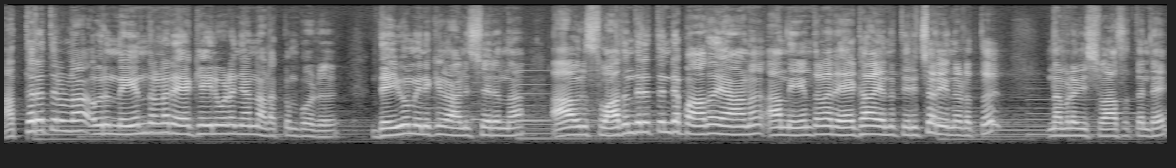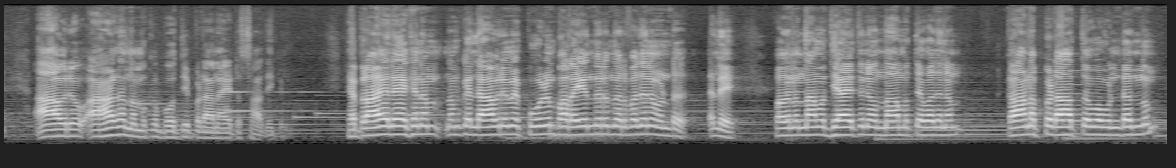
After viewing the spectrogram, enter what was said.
അത്തരത്തിലുള്ള ഒരു നിയന്ത്രണ രേഖയിലൂടെ ഞാൻ നടക്കുമ്പോൾ ദൈവം എനിക്ക് കാണിച്ചു തരുന്ന ആ ഒരു സ്വാതന്ത്ര്യത്തിന്റെ പാതയാണ് ആ നിയന്ത്രണ രേഖ എന്ന് തിരിച്ചറിയുന്നിടത്ത് നമ്മുടെ വിശ്വാസത്തിന്റെ ആ ഒരു ആഴം നമുക്ക് ബോധ്യപ്പെടാനായിട്ട് സാധിക്കും. ഹെബ്രായ ലേഖനം നമുക്ക് എല്ലാവരും എപ്പോഴും പറയുന്നൊരു നിർവചനമുണ്ട് അല്ലേ? പതിനൊന്നാം അധ്യായത്തിന്റെ ഒന്നാമത്തെ വചനം കാണപ്പെടാത്തവ ഉണ്ടെന്നും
